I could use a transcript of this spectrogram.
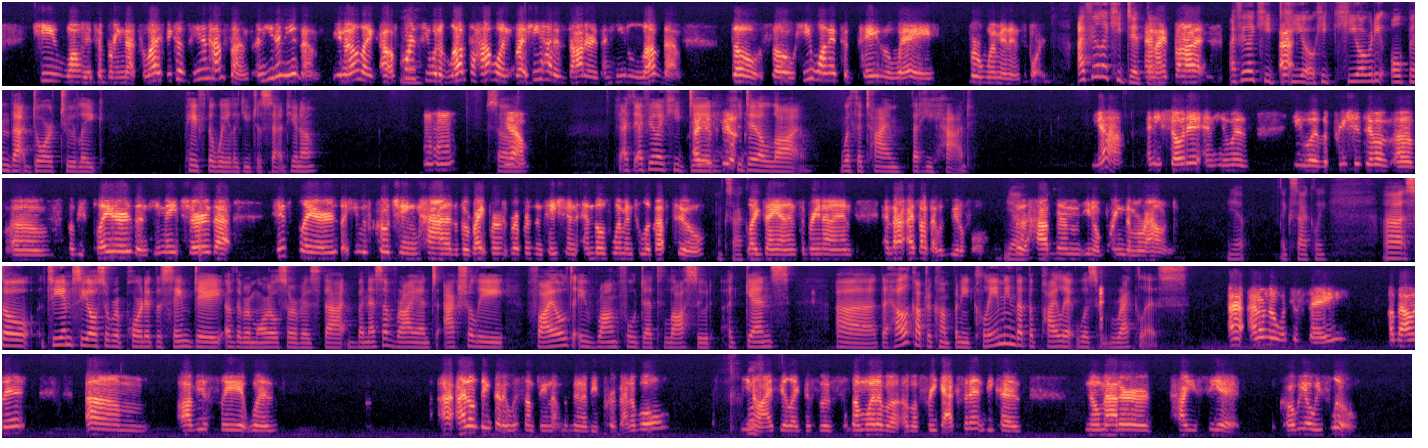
he wanted to bring that to life because he didn't have sons and he didn't need them. You know, like of course he would have loved to have one, but he had his daughters and he loved them. So so he wanted to pave the way for women in sports. I feel like he did that. And I thought, I feel like he Uh, he he he already opened that door to like pave the way, like you just said, you know. Mhm. So Yeah. I th- I feel like he did feel- he did a lot with the time that he had. Yeah, and he showed it, and he was he was appreciative of of of, of these players, and he made sure that his players that he was coaching had the right representation and those women to look up to, Exactly. like Diane and Sabrina, and and that, I thought that was beautiful yeah. to have them, you know, bring them around. Yep, exactly. Uh, so TMZ also reported the same day of the memorial service that Vanessa Bryant actually filed a wrongful death lawsuit against uh, the helicopter company, claiming that the pilot was reckless. I, I don't know what to say about it. Um, obviously, it was. I, I don't think that it was something that was going to be preventable. You know, I feel like this was somewhat of a of a freak accident because no matter how you see it, Kobe always flew.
